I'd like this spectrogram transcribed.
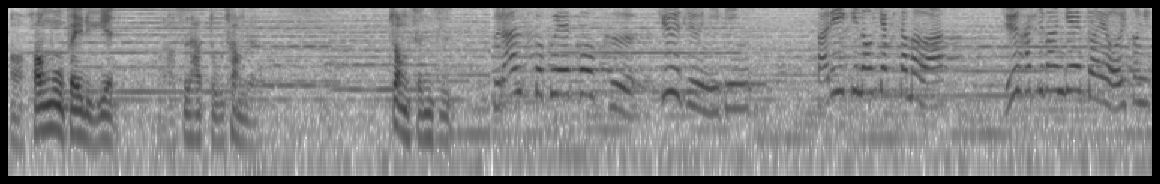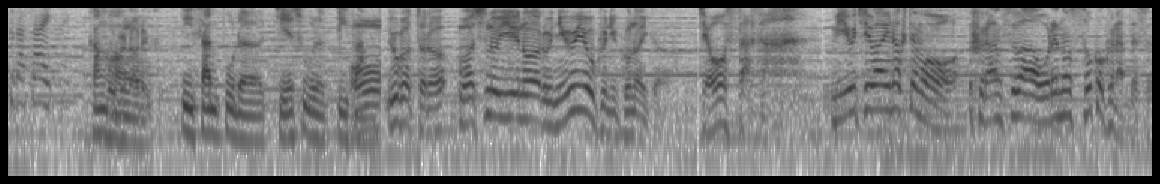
哦，荒木飞吕彦老师他独创的。撞生字。フランス国営航空92便パリ行きのお客様は18番ゲートへお急ぎください。刚好第三部的结束的地方，およかったらわしの家のあるニューヨークに来ないかジョースターさん身内はいなくてもフランスは俺の祖国なんです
